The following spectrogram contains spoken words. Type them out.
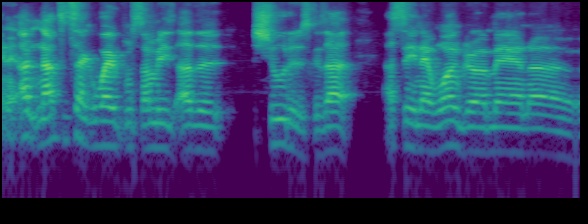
and not to take away from some of these other shooters, because I I seen that one girl, man, uh,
